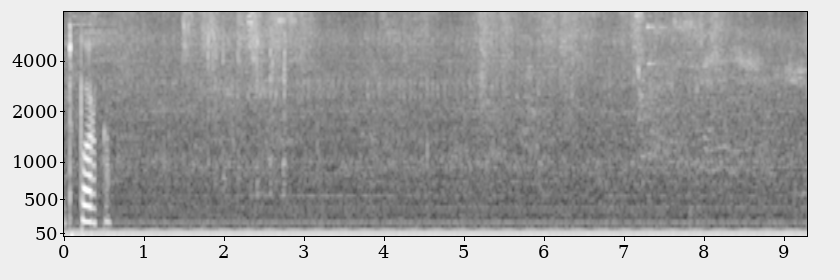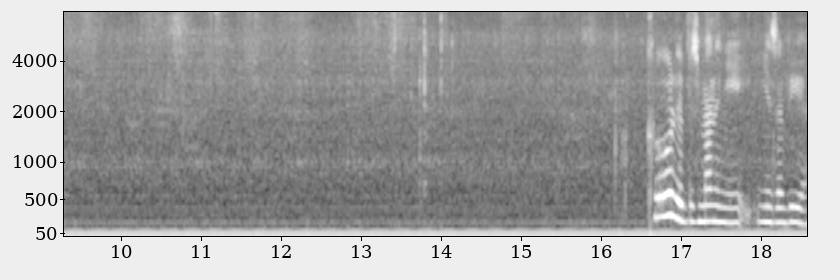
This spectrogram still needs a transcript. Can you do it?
Mam toporka. Kurde, bez many nie, nie zabiję.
